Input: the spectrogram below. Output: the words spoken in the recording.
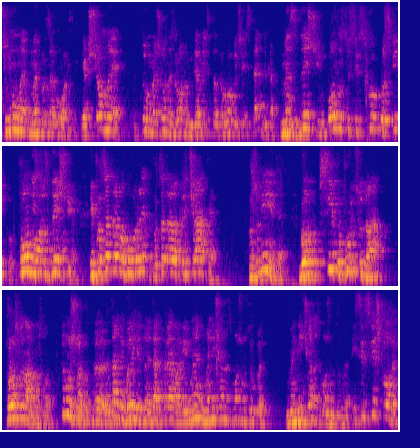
чому ми, ми про це говоримо? Якщо ми ту межу не зробимо для міста Дрогобича і Стельника, ми знищуємо повністю сільську освіту, повністю знищуємо. І про це треба говорити, про це треба кричати. Розумієте? Бо всі попруть сюди просто-напросто. Тому що е, так вигідно, і так треба, і ми, ми нічого не зможемо зробити. Ми нічого не зможемо зробити. І сільські школи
